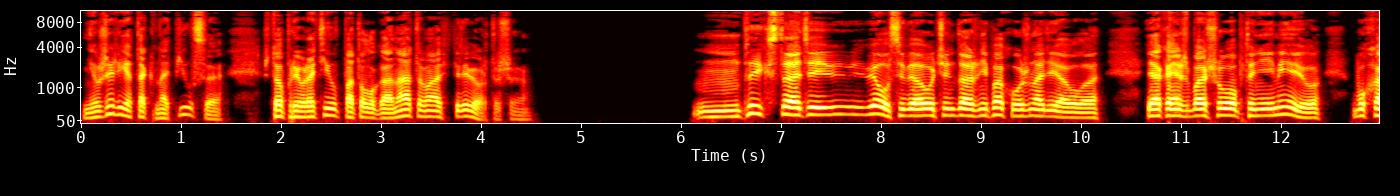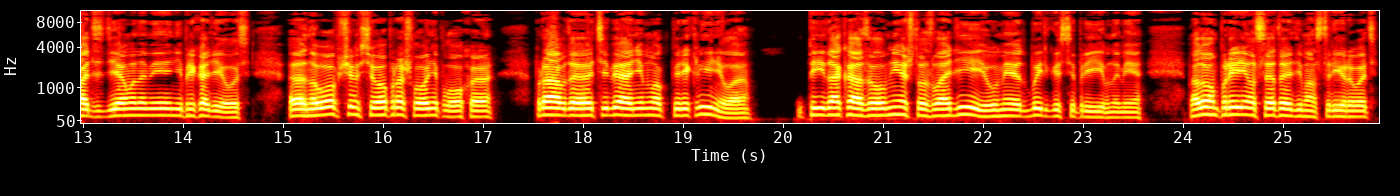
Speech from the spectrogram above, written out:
Неужели я так напился, что превратил патологоанатома в перевертыша? — Ты, кстати, вел себя очень даже не похоже на дьявола. Я, конечно, большого опыта не имею, бухать с демонами не приходилось, э, но, в общем, все прошло неплохо. Правда, тебя немного переклинило. Ты доказывал мне, что злодеи умеют быть гостеприимными. Потом принялся это демонстрировать.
